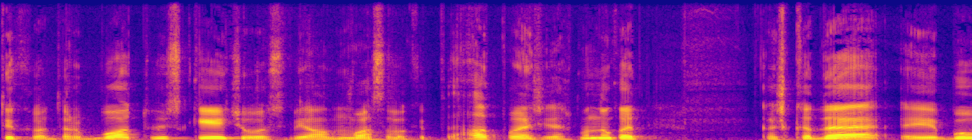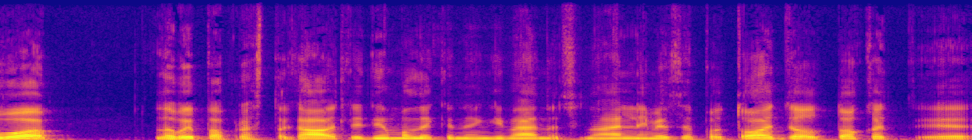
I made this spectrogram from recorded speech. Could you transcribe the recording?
tikro darbuotojų skaičiaus, vėl nuosavo kapitalą panašiai. Aš manau, kad kažkada e, buvo labai paprasta gauti leidimą laikinai gyventi nacionalinę vizą, po to dėl to, kad e,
